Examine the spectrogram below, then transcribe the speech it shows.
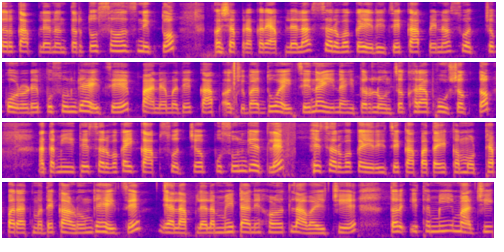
तर कापल्यानंतर तो सहज निघतो. अशा प्रकारे आपल्याला सर्व कैरीचे कापेना स्वच्छ कोरडे पुसून घ्यायचे. पाण्यामध्ये काप अजिबात धुवायचे नाही नाहीतर लोणचं खराब होऊ शकतं. आता मी इथे सर्व काही काप स्वच्छ पुसून घेतले. हे सर्व कैरीचे काप आता एका मोठ्या परातमध्ये काढून घ्यायचे. याला आपल्याला मीठ आणि हळद लावायची आहे. तर इथं मी माझी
